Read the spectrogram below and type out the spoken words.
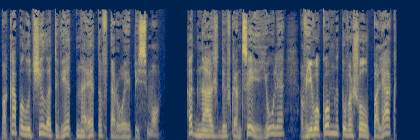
пока получил ответ на это второе письмо. Однажды, в конце июля, в его комнату вошел поляк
